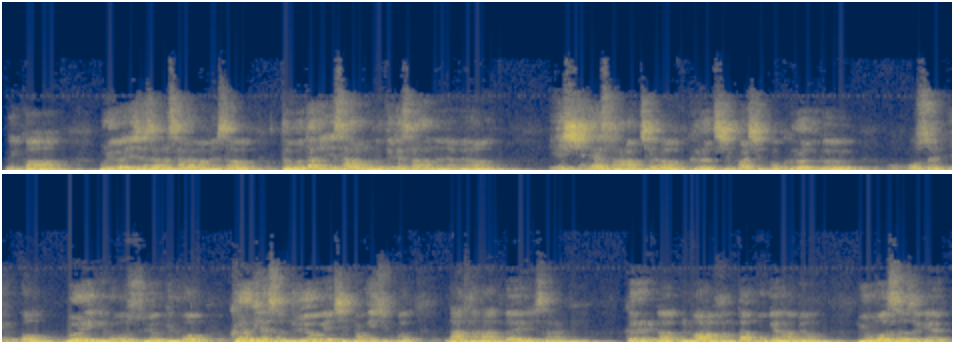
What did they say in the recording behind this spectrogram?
그러니까 우리가 이 세상을 살아가면서 더군다나 이 사람은 어떻게 살았느냐면 이 시대 사람처럼 그런 신발 신고 그런 그 옷을 입고 머리 기르고 수염 길고 그렇게 해서 뉴욕에 지팡이 짚고 나타난 거예요 이 사람이. 그러니까 얼마나 황당무계하며 유머 서적에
